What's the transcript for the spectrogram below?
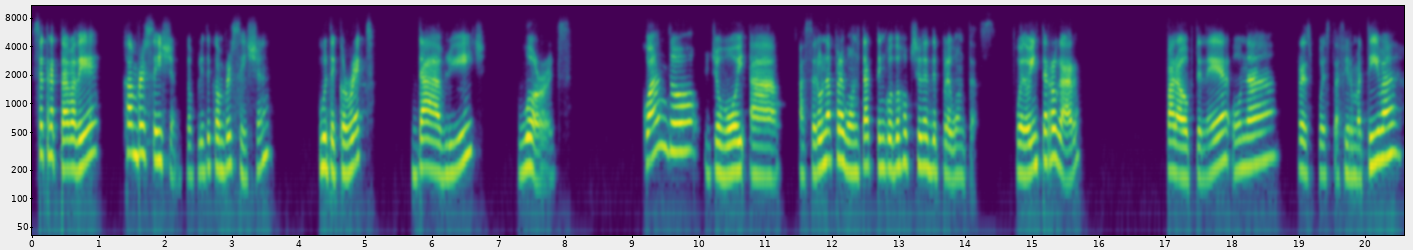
Se trataba de conversation, complete the conversation with the correct WH words. Cuando yo voy a hacer una pregunta, tengo dos opciones de preguntas. Puedo interrogar para obtener una respuesta afirmativa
